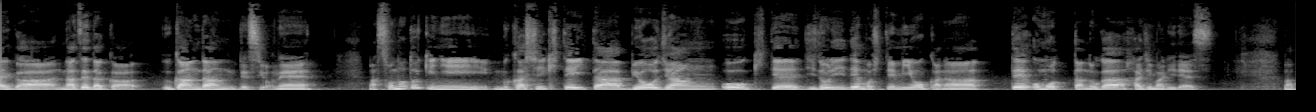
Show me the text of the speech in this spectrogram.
えがなぜだか浮かんだんですよね。まあ、その時に昔着ていた病ジャンを着て自撮りでもしてみようかなって思ったのが始まりです。まあ、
